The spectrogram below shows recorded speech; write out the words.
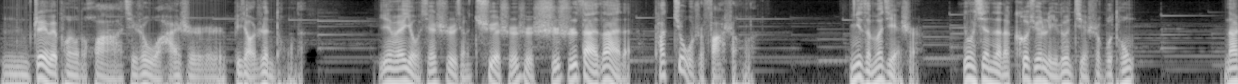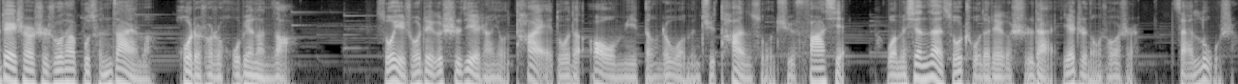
嗯，这位朋友的话，其实我还是比较认同的，因为有些事情确实是实实在在的，它就是发生了。你怎么解释？用现在的科学理论解释不通，那这事儿是说它不存在吗？或者说是胡编乱造？所以说，这个世界上有太多的奥秘等着我们去探索、去发现。我们现在所处的这个时代，也只能说是在路上。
